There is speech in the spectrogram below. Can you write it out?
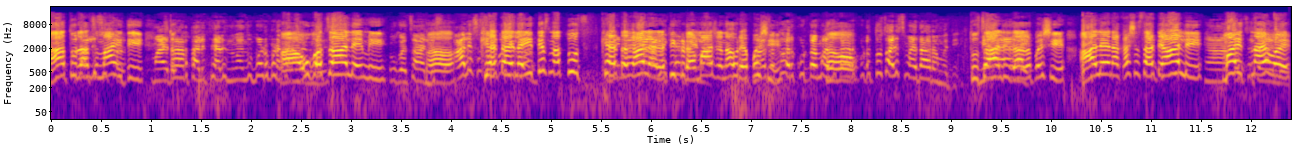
हा तुलाच आलीस माहिती का? माझ्या दारात आली त्याला माझं बडबड हा, करायला उगाच लागली. आले मी उगाच आलीस. हा, आलीस का खेटायला येतेस ना तूच खेट नाही घालायला आली तिकडं खेटायला. माझ्या नवऱ्यापाशी माझं घर कुठं माझं हो. दार कुठं तू चालीस माझ्या दारामध्ये तू मी आले. दारापाशी आले ना कशासाठी आली हा, माहीत नाही? वय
